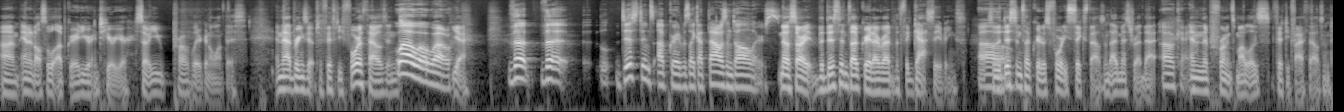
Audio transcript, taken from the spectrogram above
um, and it also will upgrade your interior. So you probably are going to want this. And that brings you up to 54,000. Whoa, whoa, whoa! Yeah. The the distance upgrade was like a thousand dollars. No, sorry. The distance upgrade I read with the gas savings. So the Oh. distance upgrade was 46,000. I misread that. Okay. And then the performance model is 55,000.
